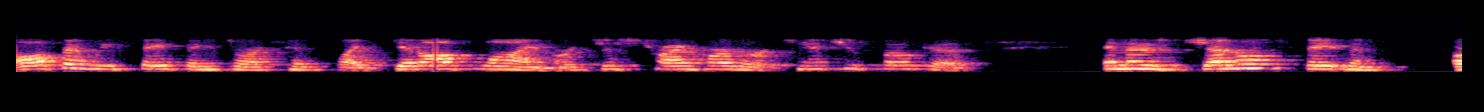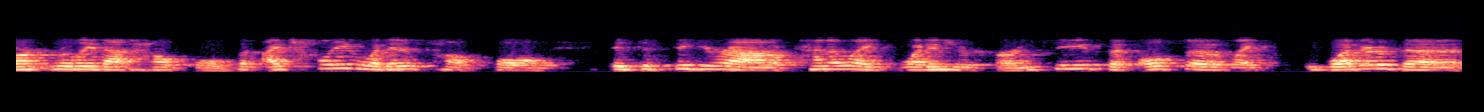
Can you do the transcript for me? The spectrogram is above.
often we say things to our kids like "get offline" or "just try harder" or "can't you focus?" And those general statements aren't really that helpful. But I tell you what is helpful is to figure out kind of like what is your currency, but also like what are the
